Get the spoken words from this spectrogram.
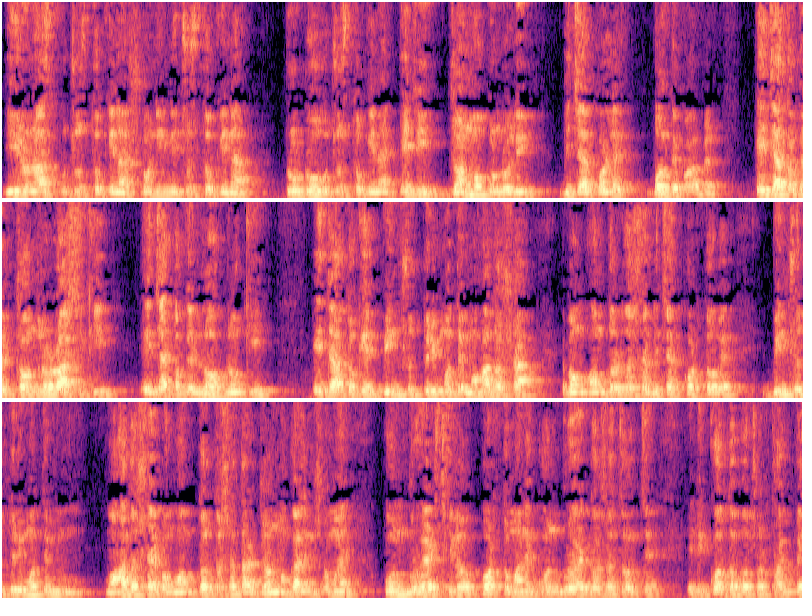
ইউরোনাস উচুস্ত কিনা, শনি নিচুস্ত কিনা, প্লুটো উচুস্ত কিনা, এটি জন্ম কুণ্ডলী বিচার করলে বলতে পারবেন। এই জাতকের চন্দ্র রাশি কি? এই জাতকের লগ্ন কি? এই জাতকের বিংশোত্তরী মতে মহাদশা এবং অন্তর্দশা বিচার করতে হবে। বিংশোত্তরী মতে মহাদশা এবং অন্তর্দশা তার জন্মকালীন সময়ে কোন গ্রহের ছিল, বর্তমানে কোন গ্রহের দশা চলছে, এটি কত বছর থাকবে,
